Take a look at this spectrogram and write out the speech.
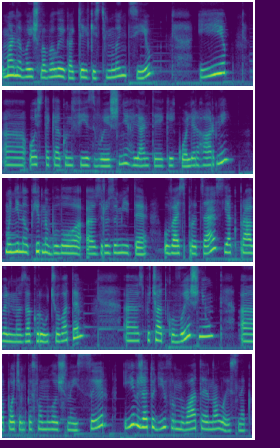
У мене вийшла велика кількість млинців і е, ось таке конфіз вишні. Гляньте, який колір гарний. Мені необхідно було е, зрозуміти увесь процес, як правильно закручувати. Е, спочатку вишню, е, потім кисломолочний сир, і вже тоді формувати налисник.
